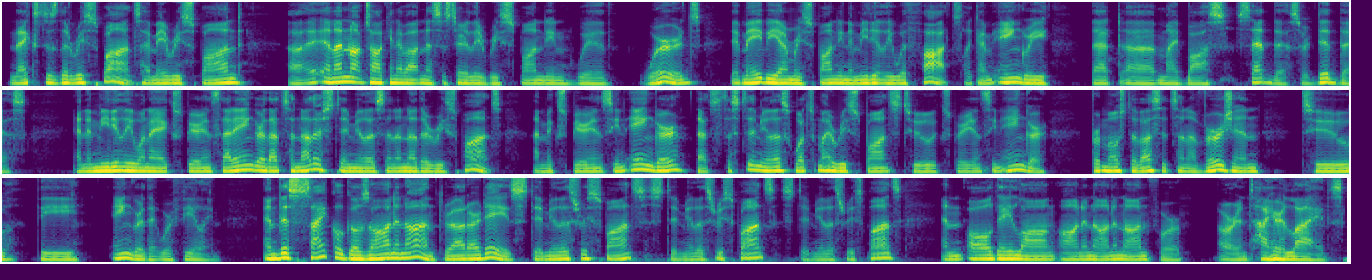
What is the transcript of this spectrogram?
Next is the response. I may respond, uh, and I'm not talking about necessarily responding with words. It may be I'm responding immediately with thoughts, like I'm angry that uh, my boss said this or did this. And immediately when I experience that anger, that's another stimulus and another response. I'm experiencing anger. That's the stimulus. What's my response to experiencing anger? For most of us, it's an aversion to the anger that we're feeling. And this cycle goes on and on throughout our days stimulus response, stimulus response, stimulus response, and all day long, on and on and on for our entire lives.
